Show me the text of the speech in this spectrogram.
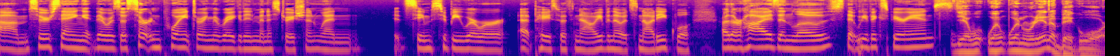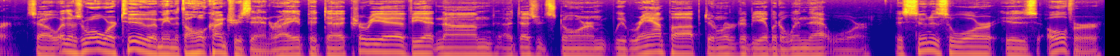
Um, so, you're saying there was a certain point during the Reagan administration when it seems to be where we're at pace with now, even though it's not equal. Are there highs and lows that we've experienced? Yeah, when, when we're in a big war. So, when there's World War II, I mean, the whole country's in, right? But uh, Korea, Vietnam, uh, Desert Storm, we ramp up in order to be able to win that war. As soon as the war is over,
